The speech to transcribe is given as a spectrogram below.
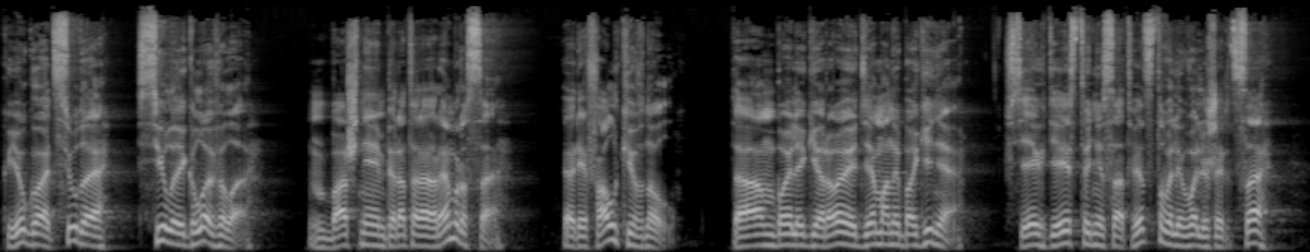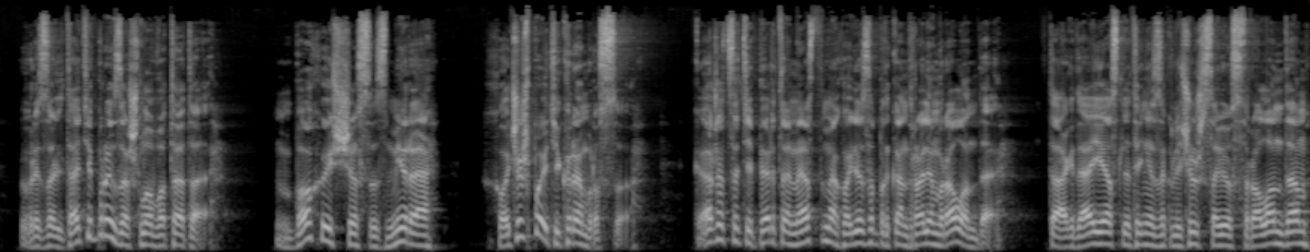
К югу отсюда силой Гловила. Башня Императора Ремруса? Рефал кивнул. Там были герои, демоны, богиня. Все их действия не соответствовали воле жреца. В результате произошло вот это. Бог исчез из мира. Хочешь пойти к Ремрусу? Кажется, теперь то место находится под контролем Роланда. Тогда, если ты не заключишь союз с Роландом,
